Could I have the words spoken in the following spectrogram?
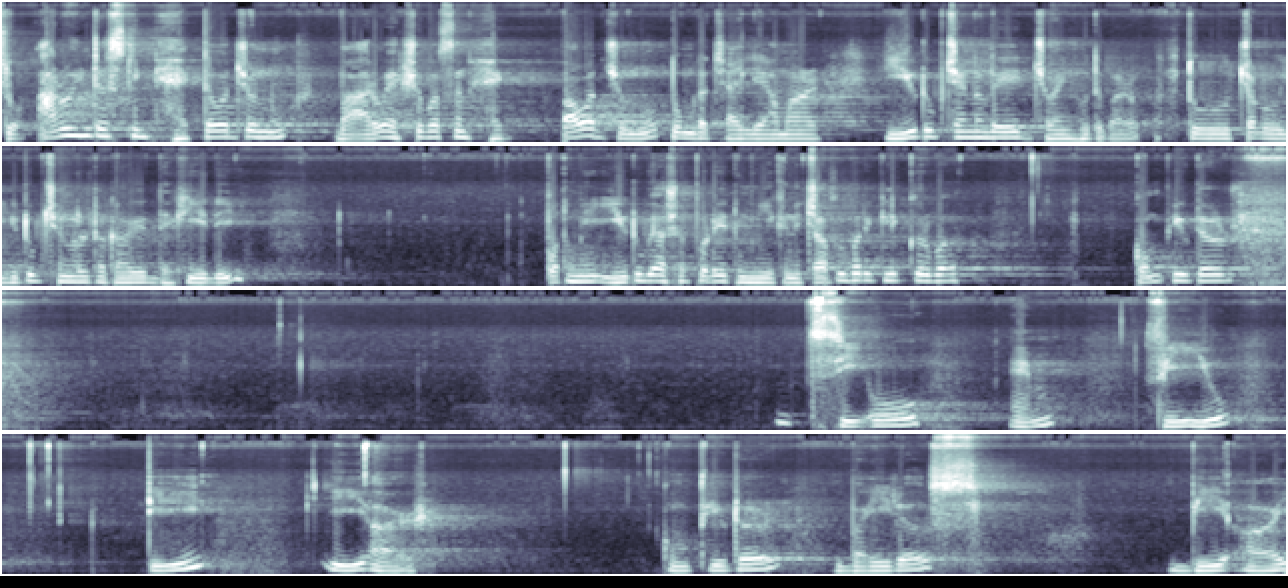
সো আরও ইন্টারেস্টিং হ্যাক দেওয়ার জন্য বা আরও একশো পার্সেন্ট হ্যাক পাওয়ার জন্য তোমরা চাইলে আমার ইউটিউব চ্যানেলে জয়েন হতে পারো। তো চলো ইউটিউব চ্যানেলটাকে দেখিয়ে দিই। প্রথমে ইউটিউবে আসার পরে তুমি এখানে চাপের পরে ক্লিক করবা। Computer C O M V U T E R computer, virus V I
